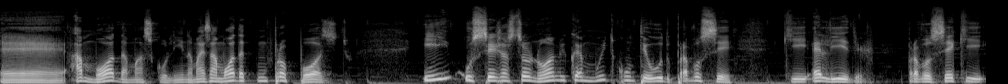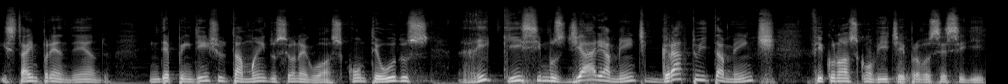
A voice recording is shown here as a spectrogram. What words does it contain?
é, a moda masculina, mas a moda com propósito. E o Seja Astronômico é muito conteúdo para você que é líder, para você que está empreendendo, independente do tamanho do seu negócio, conteúdos riquíssimos diariamente, gratuitamente. Fica o nosso convite aí para você seguir.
